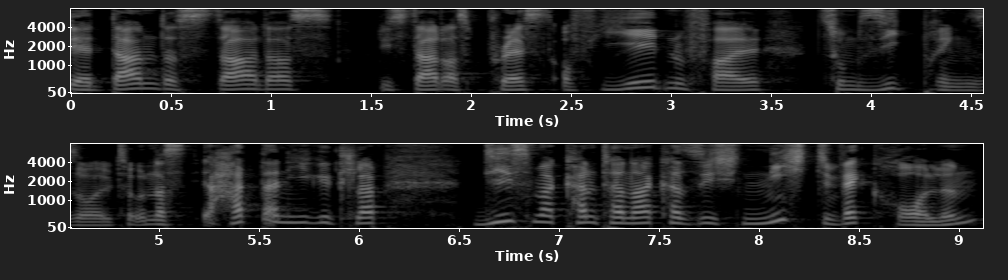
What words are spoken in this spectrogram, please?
der dann das Stardust, die Stardust Press auf jeden Fall zum Sieg bringen sollte. Und das hat dann hier geklappt. Diesmal kann Tanaka sich nicht wegrollen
